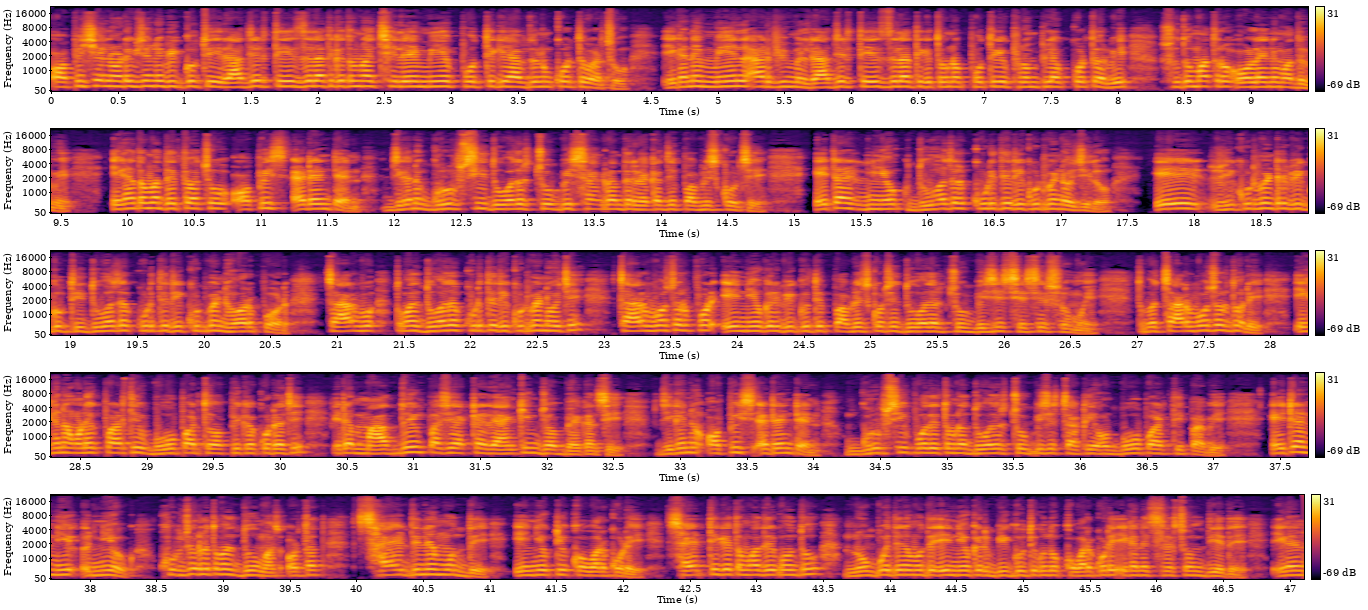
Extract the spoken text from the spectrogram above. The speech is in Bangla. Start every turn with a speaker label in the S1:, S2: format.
S1: অফিসিয়াল নোটিফিকেশনের বিজ্ঞপ্তি, রাজ্যের তেইশ জেলা থেকে তোমরা ছেলে, মেয়ে, প্রত্যেকে আবেদন করতে পারছ। এখানে মেল আর ফিমেল রাজ্যের তেইশ জেলা থেকে তোমরা প্রত্যেকে ফর্ম ফিল আপ করতে পারবে শুধুমাত্র অনলাইনের মাধ্যমে। এখানে তোমরা দেখতে পাচ্ছ অফিস অ্যাডেন্টেন্ট যেখানে গ্রুপ সি দু হাজার চব্বিশ সংক্রান্তের ভ্যাকান্সি পাবলিশ করছে। এটা নিয়োগ দু হাজার কুড়িতে রিক্রুটমেন্ট হয়েছিল। এই রিক্রুটমেন্টের বিজ্ঞপ্তি দু হাজার কুড়িতে রিক্রুটমেন্ট হওয়ার পর চার তোমাদের দু হাজার কুড়িতে রিক্রুটমেন্ট হয়েছে, চার বছর পর এই নিয়োগের বিজ্ঞপ্তি পাবলিশ করছে দু হাজার চব্বিশের শেষের সময়। তোমার চার বছর ধরে এখানে অনেক প্রার্থী, বহু প্রার্থী অপেক্ষা করে আছে। এটা মাধ্যমিক পাশে একটা র্যাঙ্কিং জব ভ্যাকান্সি যেখানে অফিস অ্যাটেন্ডেন্ট গ্রুপ সি পদে তোমরা দু হাজার চব্বিশের চাকরি বহু প্রার্থী পাবে। এটা নিয়োগ খুব জোরে তোমাদের দু মাস, অর্থাৎ ষাট দিনের মধ্যে এই নিয়োগটি কভার করে। ষাট থেকে তোমাদের কিন্তু নব্বই দিনের মধ্যে এই নিয়োগের বিজ্ঞপ্তি কিন্তু কভার করে এখানে সিলেকশন দিয়ে দেয়। এখানে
